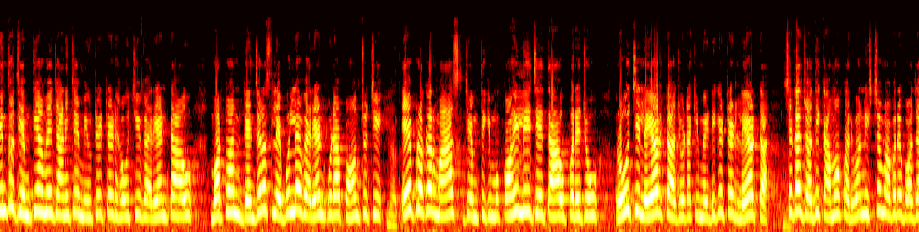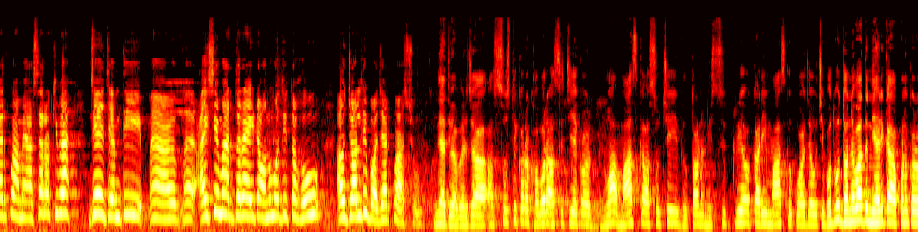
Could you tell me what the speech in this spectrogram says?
कि जमी आम जाने म्यूटेटेड होरिएटा आर्तमान डेंजरस लेवल रे गुड़ा पहुँचुची ए प्रकार मस्क जमीक मुझे कहली जो রয়েছে লেয়রটা যেটা কি মেডিকেটেড লেয়রটা সেটা যদি কাম করব নিশ্চয় ভাবে বজারকু আমি আশা রাখবা যে যেমতি আইসিএমআর দ্বারা এটা অনুমোদিত হো ଆଉ ଜଲ୍ଦି ବଜାରକୁ ଆସୁ ନିହାତି ଭାବରେ ଯାହା ଆଶ୍ୱସ୍ତିକର ଖବର ଆସିଛି ଏକ ନୂଆ ମାସ୍କ ଆସୁଛି ଭୂତାଣୁ ନିଷ୍କ୍ରିୟକାରୀ ମାସ୍କ କୁହାଯାଉଛି ବହୁତ ବହୁତ ଧନ୍ୟବାଦ ନିହାରିକା ଆପଣଙ୍କର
